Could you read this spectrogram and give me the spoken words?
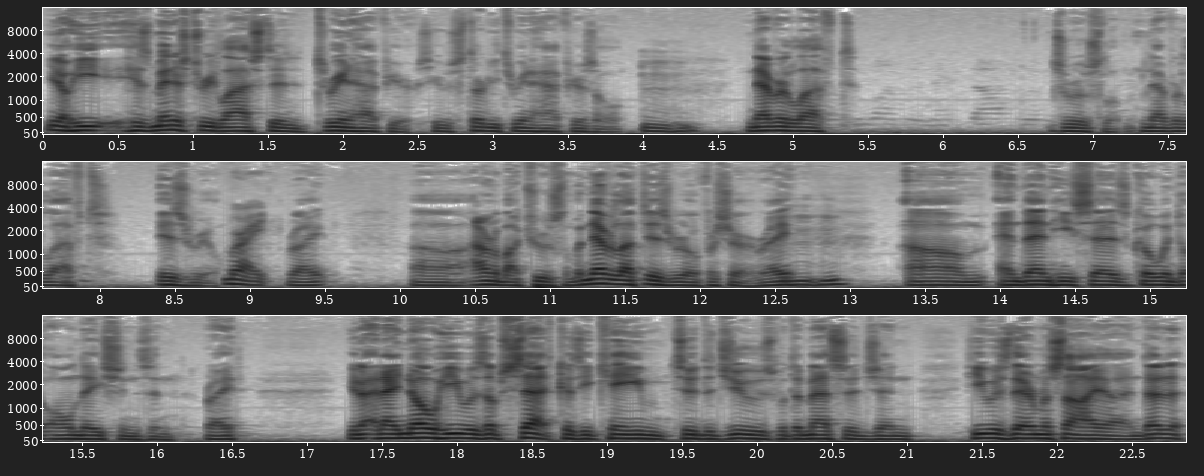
you know he his ministry lasted three and a half years. He was 33 and a half years old. Mm-hmm. Never left Jerusalem. Never left Israel. right. Right. Uh, I don't know about Jerusalem, but never left Israel for sure. Right. Um, and then he says, "Go into all nations," and right. You know, and I know he was upset because he came to the Jews with the message, and he was their Messiah, and da, da, da.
